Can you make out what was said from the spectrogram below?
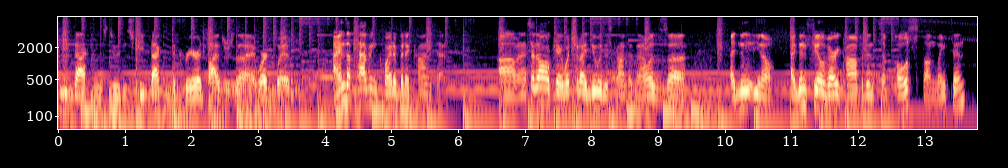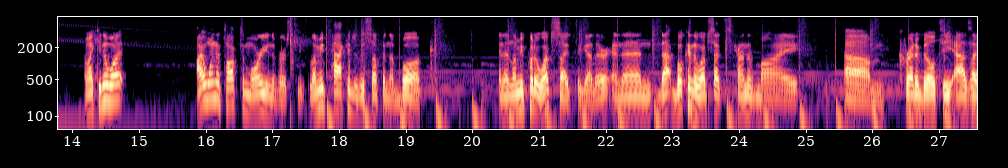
feedback from the students, feedback from the career advisors that I work with, I end up having quite a bit of content. Um, and I said, "Oh, okay, what should I do with this content?" And I was, uh, I didn't, you know, I didn't feel very confident to post on LinkedIn. I'm like, you know what? I want to talk to more universities. Let me package this up in a book, and then let me put a website together. And then that book and the website is kind of my um, credibility as I,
